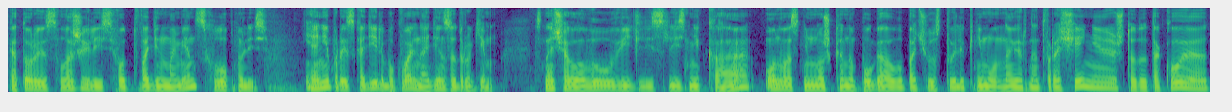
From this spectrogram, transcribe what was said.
которые сложились вот в один момент, схлопнулись, и они происходили буквально один за другим. Сначала вы увидели слизняка, он вас немножко напугал, вы почувствовали к нему, наверное, отвращение, что-то такое,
